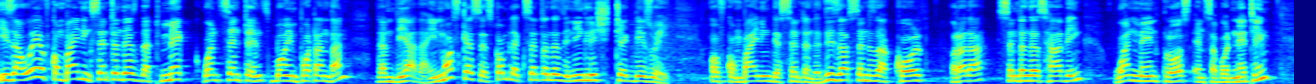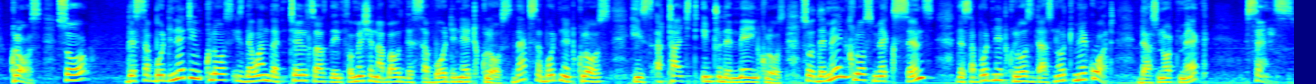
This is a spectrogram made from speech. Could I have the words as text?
is a way of combining sentences that make one sentence more important than, than the other. In most cases, complex sentences in English take this way of combining the sentences. These are sentences are called, rather, sentences having one main clause and subordinating clause. So, the subordinating clause is the one that tells us the information about the subordinate clause. That subordinate clause is attached into the main clause. So, the main clause makes sense. The subordinate clause does not make what? Does not make sense.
